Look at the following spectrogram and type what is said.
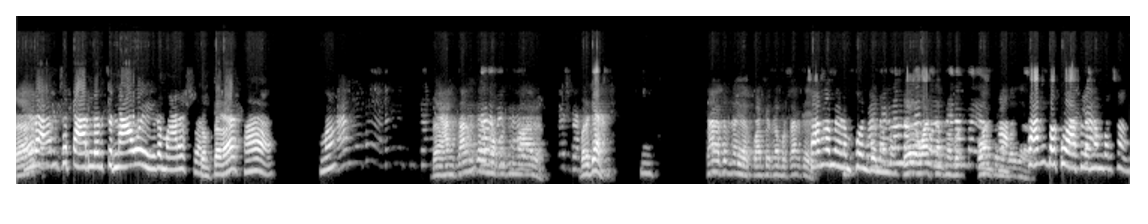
हा? इकडं आमचं पार्लरचं नाव आहे इकडं महाराष्ट्रात. तुमचं ना? हा. मग? नाही, आम्ही चांगलं केलं मग तुम्ही आलं. बरं घ्या. सांगा तुमचा कॉन्टॅक्ट नंबर सांगते. सांगा madam PhonePe number. WhatsApp number घ्या. सांग बघू आपला नंबर सांग.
